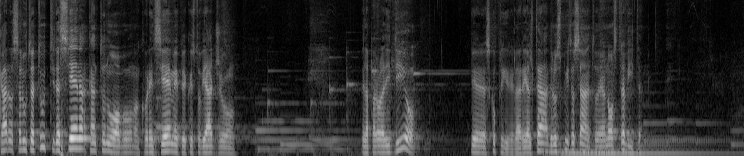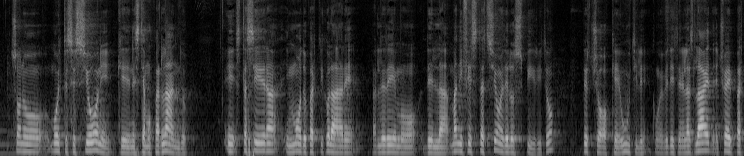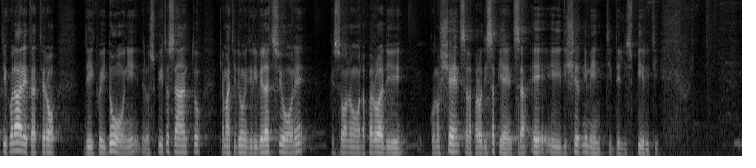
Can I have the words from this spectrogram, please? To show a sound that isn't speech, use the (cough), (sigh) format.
caro saluto a tutti da Siena, canto nuovo, ancora insieme per questo viaggio nella parola di Dio, per scoprire la realtà dello Spirito Santo nella nostra vita. Sono molte sessioni che ne stiamo parlando e stasera in modo particolare parleremo della manifestazione dello Spirito per ciò che è utile, come vedete nella slide, e cioè in particolare tratterò di quei doni dello Spirito Santo, chiamati doni di rivelazione, che sono la parola di conoscenza, la parola di sapienza e i discernimenti degli spiriti.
